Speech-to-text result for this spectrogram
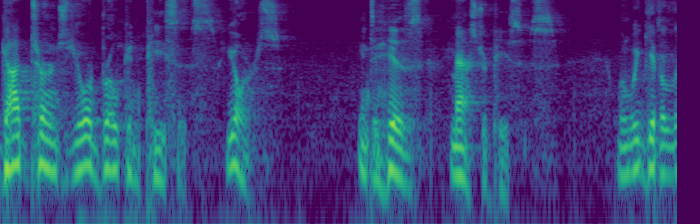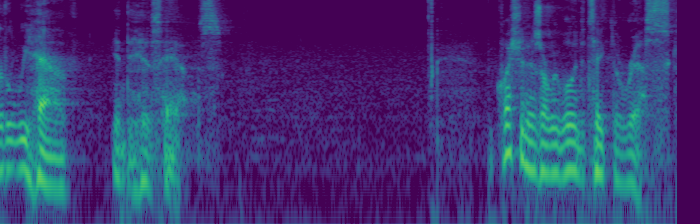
God turns your broken pieces, yours, into His masterpieces. When we give a little we have into His hands. Question is are we willing to take the risk?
